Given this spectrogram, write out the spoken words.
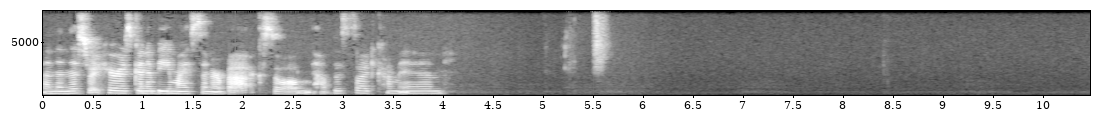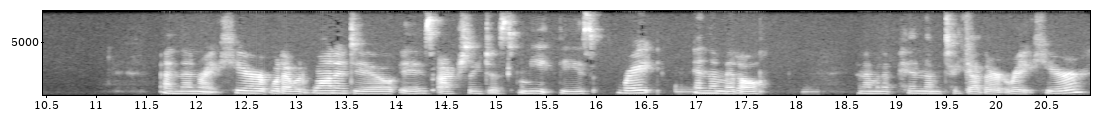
and then this right here is going to be my center back. So I'll have this side come in. And then right here, what I would want to do is actually just meet these right in the middle. And I'm going to pin them together right here.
